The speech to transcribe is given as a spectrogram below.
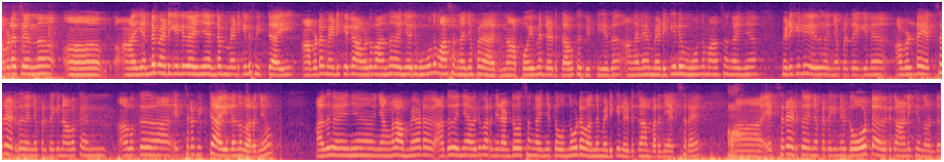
അവിടെ ചെന്ന് എന്റെ മെഡിക്കൽ കഴിഞ്ഞ് എന്റെ മെഡിക്കൽ ഫിറ്റായി. അവിടെ മെഡിക്കൽ അവൾ വന്നു കഴിഞ്ഞ് ഒരു മൂന്ന് മാസം കഴിഞ്ഞപ്പോഴായിരുന്നു അപ്പോയിൻമെന്റ് എടുത്ത് അവൾക്ക് കിട്ടിയത്. അങ്ങനെ മെഡിക്കൽ മൂന്ന് മാസം കഴിഞ്ഞ് മെഡിക്കൽ ചെയ്ത് കഴിഞ്ഞപ്പോഴത്തേക്കിന് അവളുടെ എക്സ്റേ എടുത്ത് കഴിഞ്ഞപ്പോഴത്തേക്കിന് അവൾക്ക് അവൾക്ക് എക്സ്റേ ഫിറ്റ് ആയില്ലെന്ന് പറഞ്ഞു. അത് കഴിഞ്ഞ് ഞങ്ങൾ അമ്മയോട് അത് കഴിഞ്ഞ് അവർ പറഞ്ഞു രണ്ട് ദിവസം കഴിഞ്ഞിട്ട് ഒന്നുകൂടെ വന്ന് മെഡിക്കൽ എടുക്കാൻ പറഞ്ഞു എക്സ്റേ എക്സ്റേ എടുത്തു കഴിഞ്ഞപ്പോഴത്തേക്കിന് ഡോട്ട് അവർ കാണിക്കുന്നുണ്ട്.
